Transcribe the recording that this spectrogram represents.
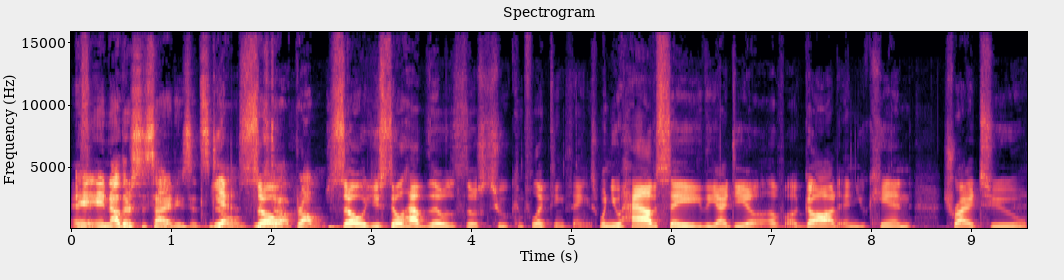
yeah. In, in, other societies, it's still, yeah, so, still problems. So you still have those those two conflicting things. When you have, say, the idea of a god, and you can try to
